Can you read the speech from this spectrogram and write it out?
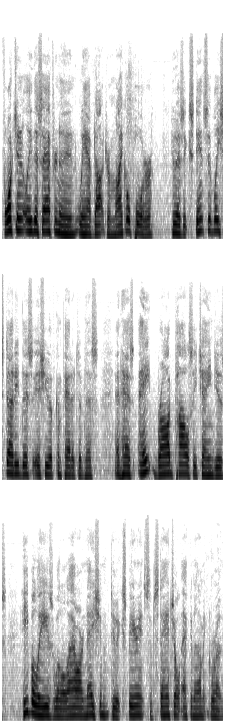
Fortunately, this afternoon, we have Dr. Michael Porter, who has extensively studied this issue of competitiveness and has eight broad policy changes he believes will allow our nation to experience substantial economic growth.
